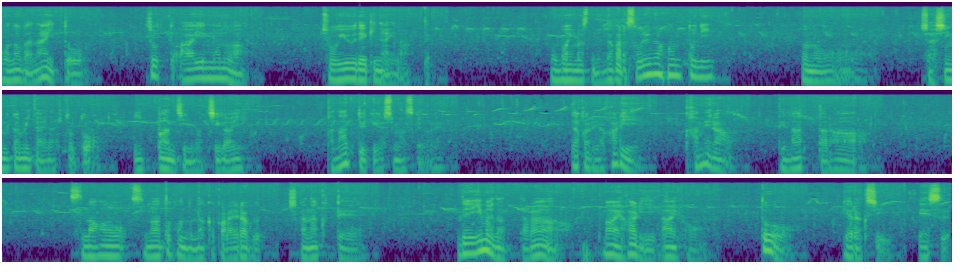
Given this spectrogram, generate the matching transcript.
ものがないと、ちょっとああいうものは所有できないなって思いますね。だからそれが本当に、その、写真家みたいな人と一般人の違いかなっていう気がしますけどね。だからやはりカメラってなったら、スマホ、スマートフォンの中から選ぶしかなくて、で、今だったら、まあやはり iPhone と Galaxy S、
